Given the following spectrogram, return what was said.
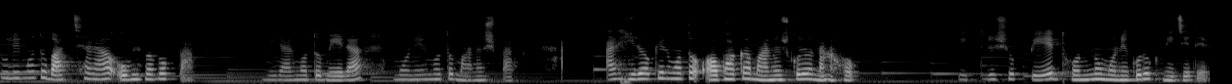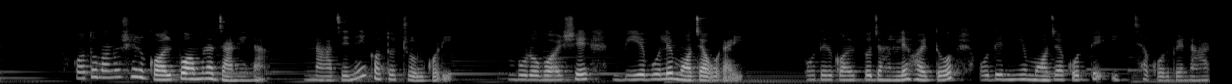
তুলির মতো বাচ্চারা অভিভাবক পাক। মীরার মতো মেয়েরা মনের মতো মানুষ পাক। আর হীরকের মতো অভাগা মানুষগুলো না হোক। পিতৃসুখ পেয়ে ধন্য মনে করুক নিজেদের। কত মানুষের গল্প আমরা জানি না। না জেনেই কত ট্রোল করি। বুড়ো বয়সে বিয়ে বলে মজা ওড়াই। ওদের গল্প জানলে হয়তো ওদের নিয়ে মজা করতে ইচ্ছা করবে না আর।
